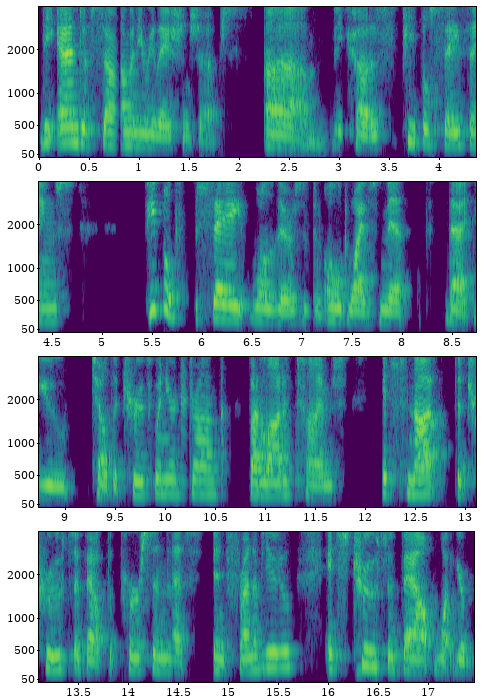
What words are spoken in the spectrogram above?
the end of so many relationships um, because people say things. People say, well, there's an old wives' myth that you tell the truth when you're drunk, but a lot of times it's not the truth about the person that's in front of you. It's truth about what your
